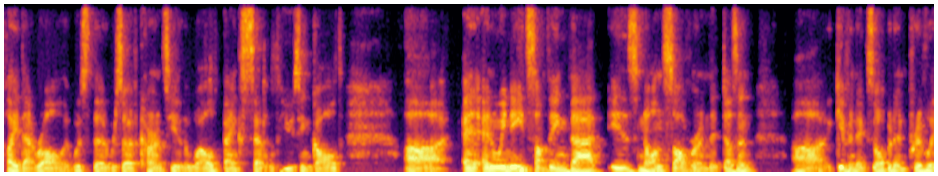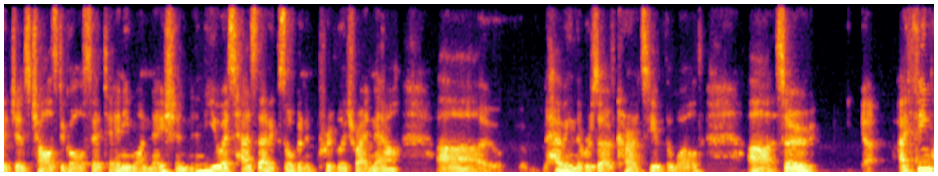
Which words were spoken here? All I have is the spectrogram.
played that role. It was the reserve currency of the world. Banks settled using gold. Uh, and, and, we need something that is non-sovereign that doesn't uh, an exorbitant privilege, as Charles de Gaulle said, to any one nation. And the US has that exorbitant privilege right now, uh, having the reserve currency of the world. Uh, so I think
